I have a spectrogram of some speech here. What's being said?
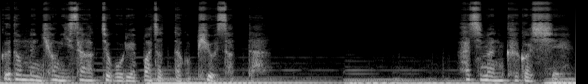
끝없는 형 이상학적 오류에 빠졌다고 비웃었다. 하지만 그것이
